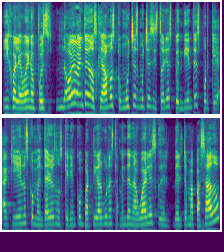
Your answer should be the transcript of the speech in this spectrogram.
Híjole, bueno, pues obviamente nos quedamos con muchas, muchas historias pendientes porque aquí en los comentarios nos querían compartir algunas también de Nahuales del, del, tema pasado.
